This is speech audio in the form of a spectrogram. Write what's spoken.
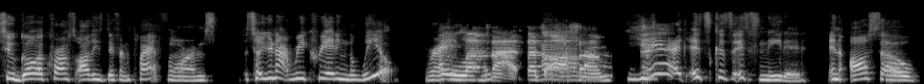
to go across all these different platforms so you're not recreating the wheel right i love that that's um, awesome yeah it's because it's needed and also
